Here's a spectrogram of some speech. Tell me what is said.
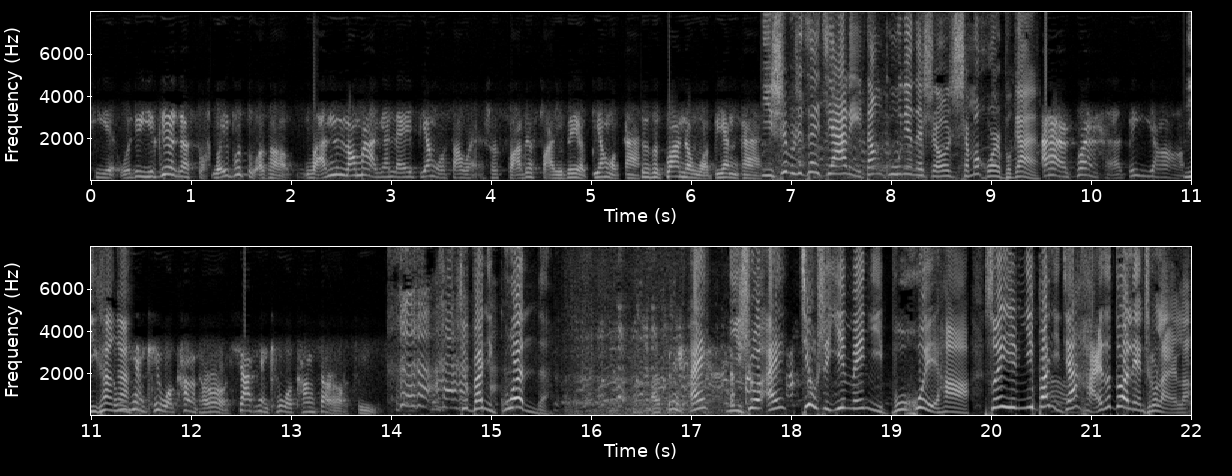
起，我就一个个刷，我也不左上。碗老妈原来不让我刷碗，说刷这刷一辈子不让我干，就是惯着我不让干。你是不是在家里当姑娘的时候什么活儿也不干？哎，惯孩对呀。你看看冬天给我炕头，夏天给我炕梢儿睡。就把你惯的。啊，对。哎，你说，哎，就是因为你不会哈，所以你把你家孩子锻炼出来了，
